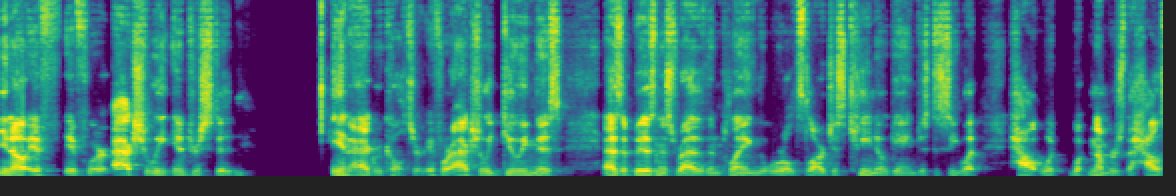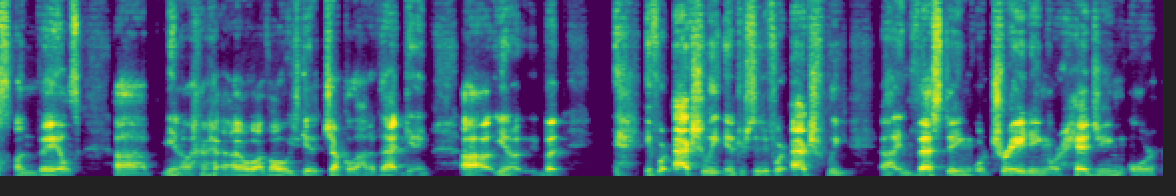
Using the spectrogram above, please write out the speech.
you know, if if we're actually interested in agriculture, if we're actually doing this as a business rather than playing the world's largest Keno game just to see what how what what numbers the house unveils, uh, you know, I've always get a chuckle out of that game. Uh, you know, but if we're actually interested, if we're actually uh, investing or trading or hedging or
